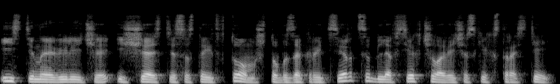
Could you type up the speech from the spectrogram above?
Истинное величие и счастье состоит в том, чтобы закрыть сердце для всех человеческих страстей.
